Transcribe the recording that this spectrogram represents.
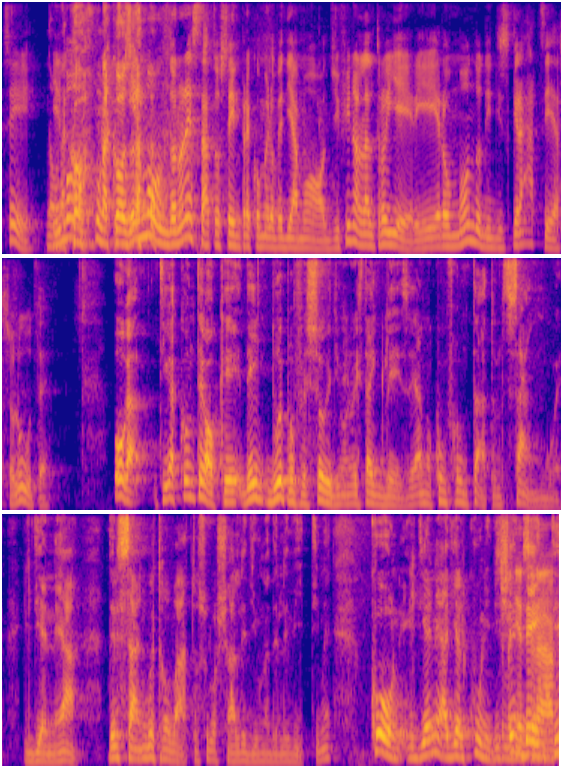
Sì, no, una, mondo, co- una, cosa... Il mondo non è stato sempre come lo vediamo oggi. Fino all'altro ieri era un mondo di disgrazie assolute. Ora ti racconterò che dei due professori di un'università inglese hanno confrontato il sangue, il DNA del sangue trovato sullo scialle di una delle vittime con il DNA di alcuni discendenti di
